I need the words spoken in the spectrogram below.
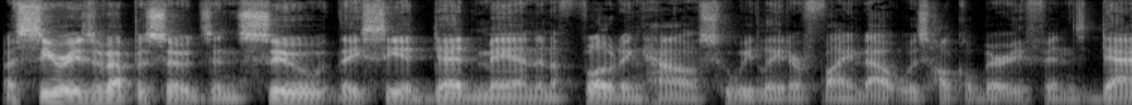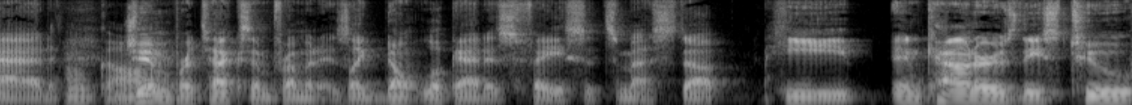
a series of episodes ensue. They see a dead man in a floating house who we later find out was Huckleberry Finn's dad. Oh, Jim protects him from it. It's like, don't look at his face, it's messed up. He encounters these two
